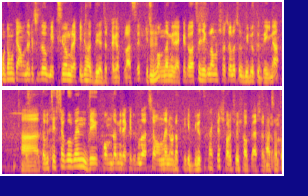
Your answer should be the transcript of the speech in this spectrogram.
মোটামুটি আমাদের কাছে তো ম্যাক্সিমাম র্যাকেটই হয় দুই হাজার টাকা প্লাসের কিছু কম দামি র্যাকেটও আছে যেগুলো আমরা সচরাচর ভিডিওতে দেই না। তবে চেষ্টা করবেন যে কম দামি র্যাকেটগুলো আছে অনলাইন অর্ডার থেকে বিরত থাকতে সরাসরি শপে আসার আচ্ছা তো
